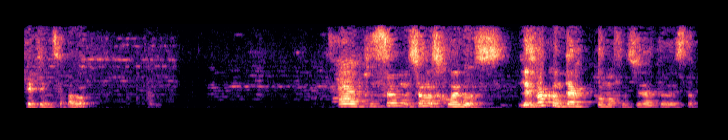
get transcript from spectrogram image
¿Qué tienes? ¿Se apagó? Ah, pues son, son los juegos. Les voy a contar cómo funciona todo esto.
